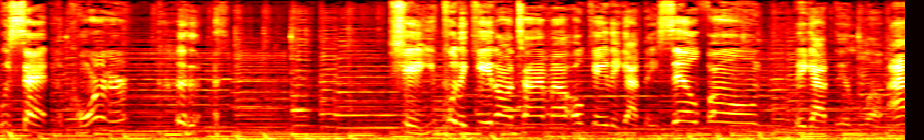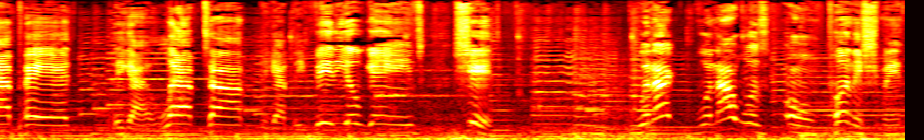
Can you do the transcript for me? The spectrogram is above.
We sat in the corner. Shit, you put a kid on timeout, okay, they got their cell phone, they got their little iPad, they got a laptop, they got their video games. Shit. When I when I was on punishment,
